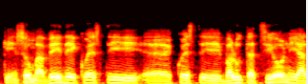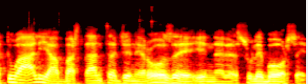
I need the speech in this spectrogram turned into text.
che insomma vede questi, eh, queste valutazioni attuali abbastanza generose in, sulle borse.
